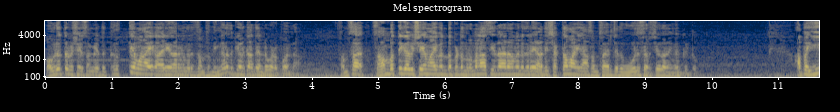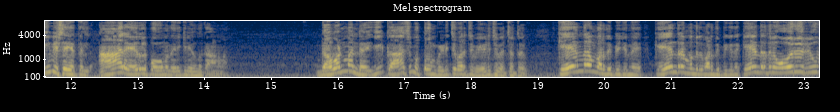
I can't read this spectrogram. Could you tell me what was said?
പൗരത്വ വിഷയ സമയത്ത് കൃത്യമായ കാര്യകാരണം നിർത്തി സംസാരിച്ചു നിങ്ങളത് കേൾക്കാത്ത എന്റെ കുഴപ്പമല്ല. സംസാ സാമ്പത്തിക വിഷയവുമായി ബന്ധപ്പെട്ട് നിർമ്മലാ സീതാരാമനെതിരെ അതിശക്തമായി ഞാൻ സംസാരിച്ചത് ഗൂഗിൾ സെർച്ച് ചെയ്താൽ നിങ്ങൾക്ക് കിട്ടും. അപ്പൊ ഈ വിഷയത്തിൽ ആരേറിൽ പോകുമെന്ന് എനിക്കിനി ഒന്ന് കാണണം. ഗവൺമെന്റ് ഈ കാശ് മൊത്തവും പിടിച്ചു പറിച്ച് മേടിച്ചു വെച്ചിട്ട് കേന്ദ്രം വർദ്ധിപ്പിക്കുന്നത് കേന്ദ്രം വർദ്ധിപ്പിക്കുന്നത് വർദ്ധിപ്പിക്കുന്നേ കേന്ദ്രത്തിന് ഒരു രൂപ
